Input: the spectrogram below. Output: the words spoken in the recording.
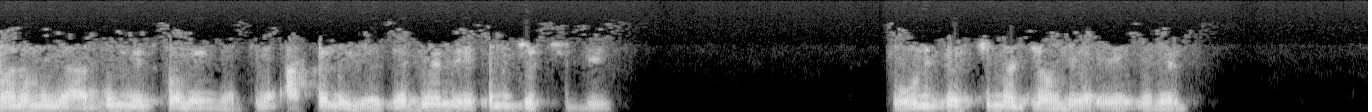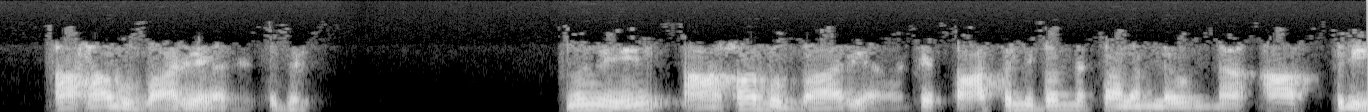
మనం ఇది అర్థం చేసుకోవాలి ఏంటంటే అసలు ఎజబేల్ ఎక్కడి నుంచి వచ్చింది? ఓల్డ్ టెస్టిమెంట్లో ఉంది కదా యజబేల్ అహాబు భార్య కదా యజబేల్ ఆహాబు భార్య అంటే పాత నిబంధన కాలంలో ఉన్న ఆ స్త్రీ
